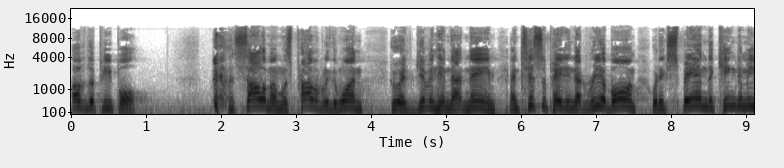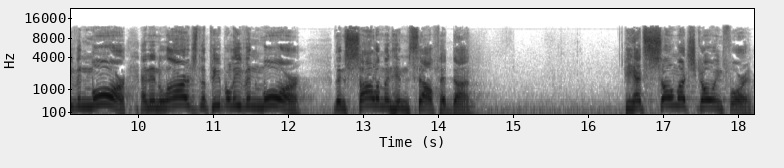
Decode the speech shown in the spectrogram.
of the people. Solomon was probably the one who had given him that name, anticipating that Rehoboam would expand the kingdom even more and enlarge the people even more than Solomon himself had done. He had so much going for him.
